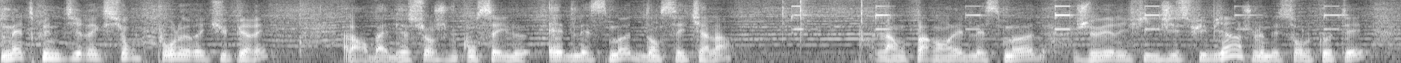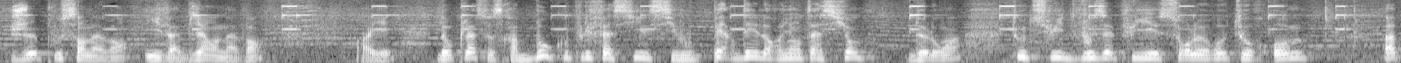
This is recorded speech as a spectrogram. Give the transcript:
mettre une direction pour le récupérer. Alors bah, bien sûr, je vous conseille le headless mode dans ces cas-là. Là, on part en headless mode. Je vérifie que j'y suis bien. Je le mets sur le côté. Je pousse en avant. Il va bien en avant. Voyez. Donc là, ce sera beaucoup plus facile si vous perdez l'orientation de loin. Tout de suite, vous appuyez sur le retour home hop,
